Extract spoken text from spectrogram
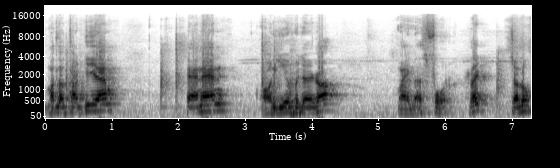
मतलब थर्टी एम टेन एन और ये हो जाएगा माइनस फोर राइट चलो,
